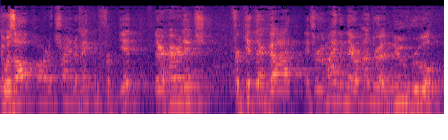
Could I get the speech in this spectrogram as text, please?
It was all part of trying to make them forget their heritage, forget their God, and to remind them they were under a new rule.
